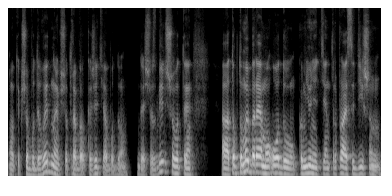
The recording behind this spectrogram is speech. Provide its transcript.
От, якщо буде видно, якщо треба, кажіть, я буду дещо збільшувати. А, Тобто, ми беремо оду Community Enterprise Edition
